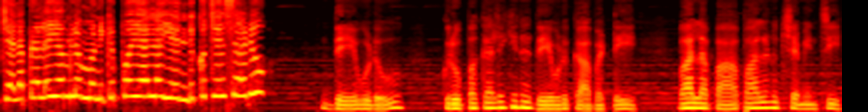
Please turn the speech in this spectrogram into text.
జలప్రలయంలో మునిగిపోయేలా ఎందుకు చేశాడు? దేవుడు కృప కలిగిన దేవుడు కాబట్టి వాళ్ళ పాపాలను క్షమించి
